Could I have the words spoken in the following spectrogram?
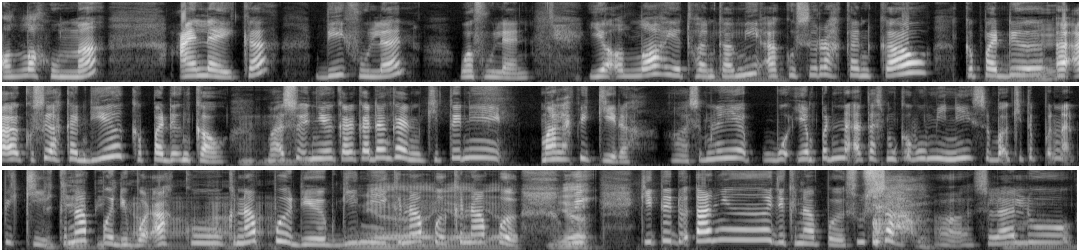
Allahumma alaika bi fulan wa fulan. Ya Allah, ya Tuhan kami, aku serahkan kau kepada uh, aku serahkan dia kepada engkau. Maksudnya kadang-kadang kan kita ni malah fikir dah. Ha, sebenarnya yang penat atas muka bumi ni sebab kita penat fikir. Fikir, kenapa fikir. dia buat Ha, aku? ha, Kenapa dia begini? Ya, kenapa? ya, kenapa? ya. Ya. We, kita duk tanya je kenapa. Susah. Ha, selalu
